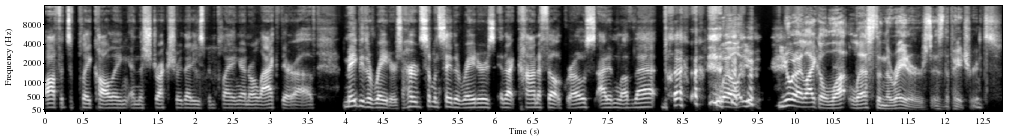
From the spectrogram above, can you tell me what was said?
offensive play calling and the structure that he's been playing in or lack thereof. Maybe the Raiders. I heard someone say the Raiders, and that kind of felt gross. I didn't love that. well, you, you know what I like a lot less than the Raiders is the Patriots.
